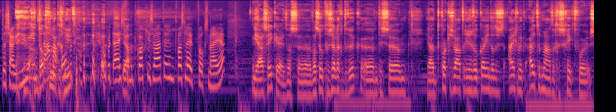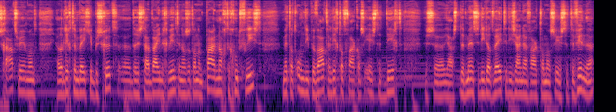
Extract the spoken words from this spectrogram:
Daar zou je nu in dat staan, maar op niet. het, op het ijs Ja. van het kwakjeswater. En het was leuk volgens mij hè? Ja, zeker. Het was, eh, was ook gezellig druk. Eh, het, is, eh, ja, het kwakjeswater in Rokanje dat is eigenlijk uitermate geschikt voor schaatsweer. Want ja, dat ligt een beetje beschut. Eh, er is daar weinig wind. En als het dan een paar nachten goed vriest, met dat ondiepe water, ligt dat vaak als eerste dicht. Dus ja, de mensen die dat weten, die zijn daar vaak dan als eerste te vinden.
